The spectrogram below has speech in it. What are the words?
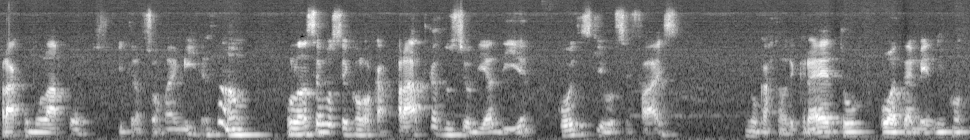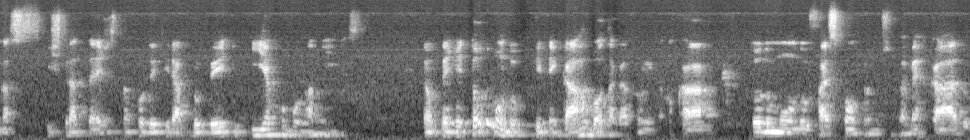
para acumular pontos e transformar em milhas. Não. O lance é você colocar práticas do seu dia a dia, coisas que você faz no cartão de crédito, ou até mesmo encontrar estratégias para poder tirar proveito e acumular milhas. Então, tem gente, todo mundo que tem carro bota gasolina no carro, todo mundo faz compra no supermercado,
